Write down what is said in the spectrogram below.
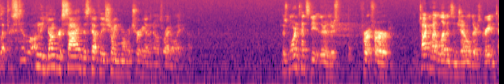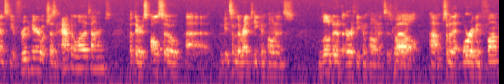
but they're still on the younger side. This definitely is showing more maturity on the nose right away. There's more intensity, there, there's, for, for, talking about 11s in general, there's great intensity of fruit here, which doesn't happen a lot of times, but there's also, uh, you get some of the red tea components, a little bit of the earthy components as well, um, some of that Oregon funk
